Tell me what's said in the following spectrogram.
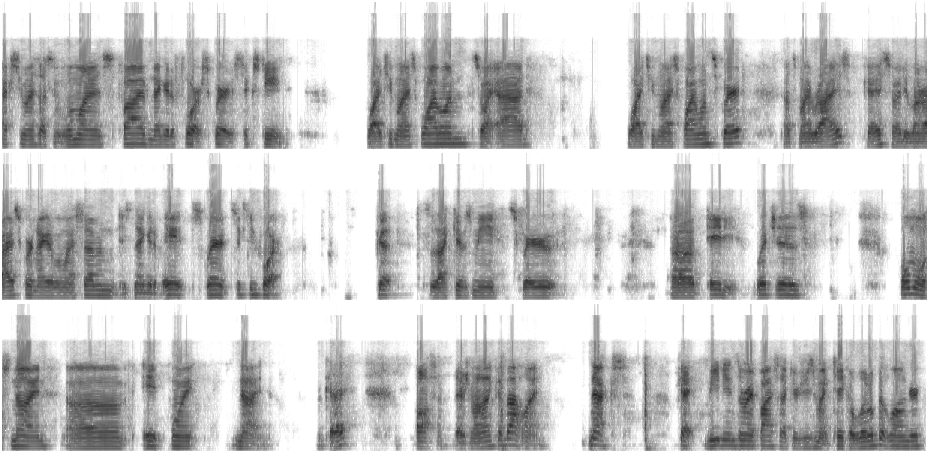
x2 minus x1, 1 minus 5, negative 4 squared is 16. y2 minus y1, so I add y2 minus y1 squared. That's my rise. Okay, so I do my rise squared, negative 1 minus 7 is negative 8 squared, 64. Good. So that gives me square root of 80, which is almost 9, um, 8.9. Okay, awesome. There's my length of that line. Next, Okay, medians and right bisectors. These might take a little bit longer.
